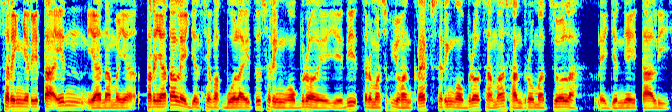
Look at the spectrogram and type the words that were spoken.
sering nyeritain ya namanya ternyata legend sepak bola itu sering ngobrol ya jadi termasuk Johan Cruyff sering ngobrol sama Sandro Mazzola legendnya Itali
